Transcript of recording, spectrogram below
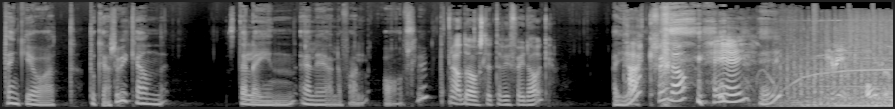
tänker jag att då kanske vi kan ställa in, eller i alla fall avsluta. Ja, då avslutar vi för idag. Adjö. Tack för idag. hej, hej. Hej. Krimpodden.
